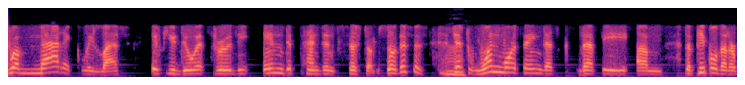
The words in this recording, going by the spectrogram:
dramatically less if you do it through the independent system. So this is just one more thing that's that the um, the people that are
